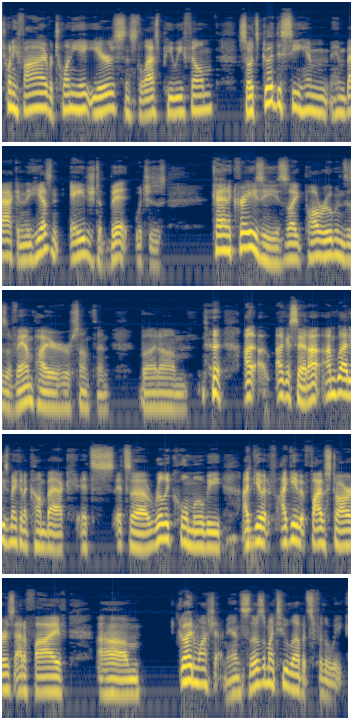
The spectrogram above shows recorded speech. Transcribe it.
25 or 28 years since the last Pee Wee film. So it's good to see him him back and he hasn't aged a bit, which is kind of crazy. It's like Paul Reubens is a vampire or something. But um, I, like I said, I, am glad he's making a comeback. It's it's a really cool movie. I'd give it I gave it five stars out of five. Um, go ahead and watch that, man. So those are my two love it's for the week.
